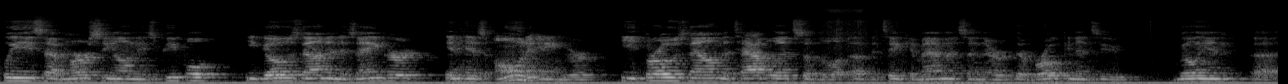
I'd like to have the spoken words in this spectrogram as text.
please have mercy on these people." He goes down in his anger, in his own anger, he throws down the tablets of the of the Ten Commandments, and they're they're broken into million uh,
